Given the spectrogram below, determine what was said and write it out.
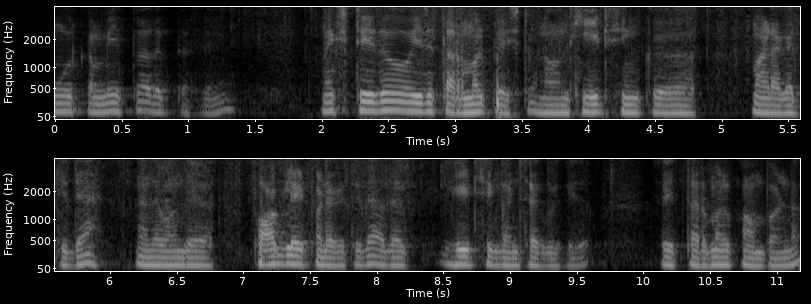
ಮೂರು ಕಮ್ಮಿ ಇತ್ತು, ಅದಕ್ಕೆ ತರ್ತೀನಿ ನೆಕ್ಸ್ಟ್ ಇದು ಇದು ಥರ್ಮಲ್ ಪೇಸ್ಟು ಒಂದು ಹೀಟ್ ಸಿಂಕ್ ಮಾಡಾಗತ್ತಿದ್ದೆ ಅಂದರೆ ಒಂದು ಫಾಗ್ ಲೈಟ್ ಮಾಡಾಗತ್ತಿದೆ ಅದಕ್ಕೆ ಹೀಟ್ ಸಿಂಕ್ ಅನ್ಸಾಗಬೇಕಿದು ಸೊ ಇದು ಥರ್ಮಲ್ ಕಾಂಪೌಂಡು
